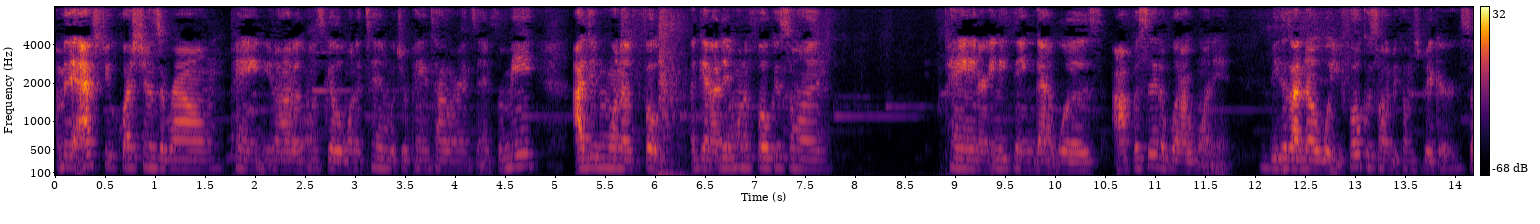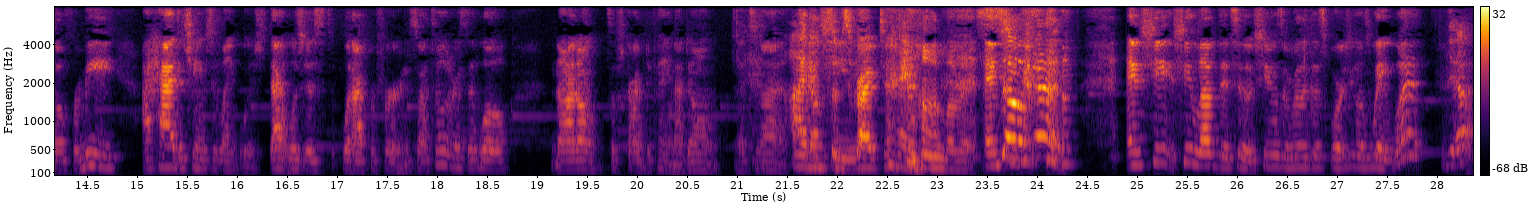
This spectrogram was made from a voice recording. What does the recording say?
I mean, they asked you questions around pain. You know, of, on a scale of one to ten, what's your pain tolerance? And for me, I didn't want to fo- again. I didn't want to focus on pain or anything that was opposite of what I wanted because I know what you focus on becomes bigger. So for me, I had to change the language. That was just what I preferred. And so I told her, I said, well. No, I don't subscribe to pain. I don't. It's not. I don't she- subscribe to pain. I love it. and So she, good. and she she loved it too. She was a really good sport. She goes, wait, what? yeah.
